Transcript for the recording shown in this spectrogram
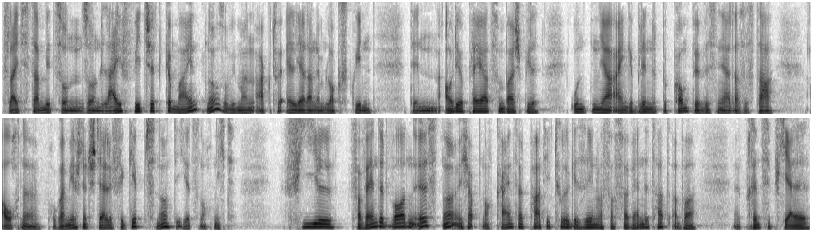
Vielleicht ist damit so ein, so ein Live-Widget gemeint, ne? so wie man aktuell ja dann im Lockscreen den Audioplayer zum Beispiel unten ja eingeblendet bekommt. Wir wissen ja, dass es da auch eine Programmierschnittstelle für gibt, ne? die jetzt noch nicht viel verwendet worden ist. Ne? Ich habe noch kein Third-Party-Tool gesehen, was das verwendet hat, aber äh, prinzipiell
